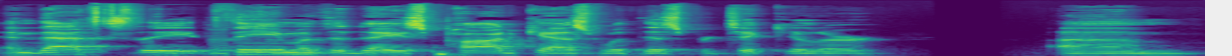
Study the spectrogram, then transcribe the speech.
And that's the theme of today's podcast with this particular um,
